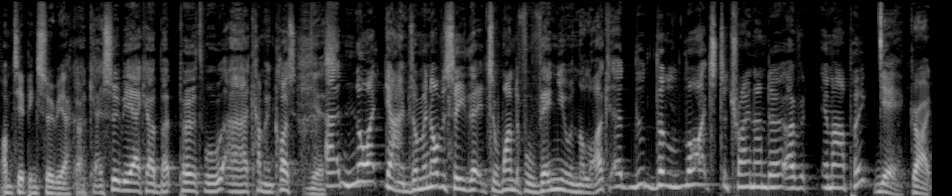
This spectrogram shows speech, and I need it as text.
I'm tipping Subiaco. Okay, Subiaco, but Perth will uh, come in close. Yes. Uh, night games. I mean, obviously, that it's a wonderful venue and the like. Uh, the, the lights to train under over at MRP. Yeah, great.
